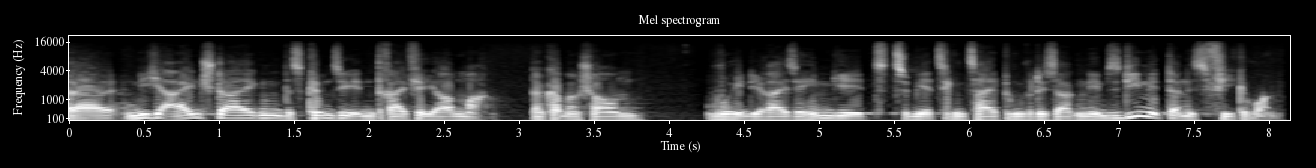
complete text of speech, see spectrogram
äh, nicht einsteigen. Das können Sie in drei, vier Jahren machen. Da kann man schauen, wohin die Reise hingeht. Zum jetzigen Zeitpunkt würde ich sagen, nehmen Sie die mit, dann ist viel gewonnen.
